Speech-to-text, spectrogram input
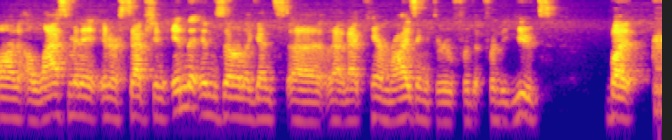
on a last minute interception in the end zone against uh, that, that Cam Rising through for the for the Utes. But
